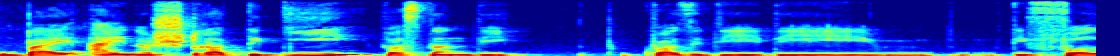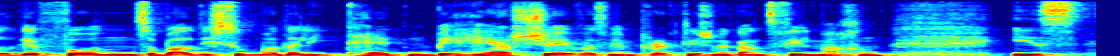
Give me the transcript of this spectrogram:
Und bei einer Strategie, was dann die quasi die, die, die Folge von, sobald ich Submodalitäten beherrsche, was wir im Practitioner ganz viel machen, ist,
